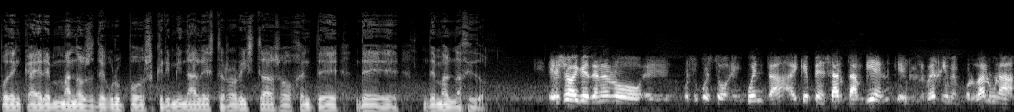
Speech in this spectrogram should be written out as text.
pueden caer en manos de grupos criminales, terroristas o gente de, mal nacido. Eso hay que tenerlo, eh, por supuesto, en cuenta. Hay que pensar también que el régimen, por dar una,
